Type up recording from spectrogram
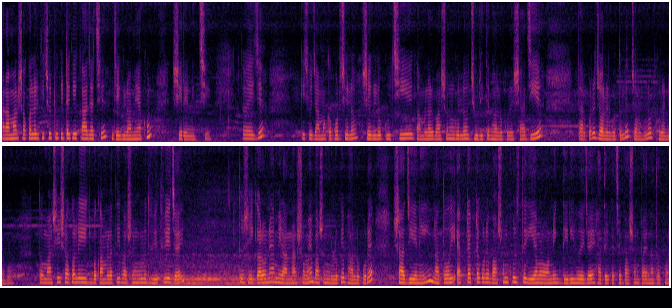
আর আমার সকালের কিছু টুকিটাকি কাজ আছে, যেগুলো আমি এখন সেরে নিচ্ছি। তো এই যে, কিছু জামা কাপড় ছিল, সেগুলো গুছিয়ে গামলার বাসনগুলো ঝুড়িতে ভালো করে সাজিয়ে তারপরে জলের বোতলে জলগুলো ভরে নেব। তো মাসি সকালে এই গামলাতেই বাসনগুলো ধুয়ে ধুয়ে যায়। তো সেই কারণে আমি রান্নার সময় বাসনগুলোকে ভালো করে সাজিয়ে নিই। না তো ওই একটা একটা করে বাসন খুঁজতে গিয়ে আমার অনেক দেরি হয়ে যায়, হাতের কাছে বাসন পায় না তখন।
